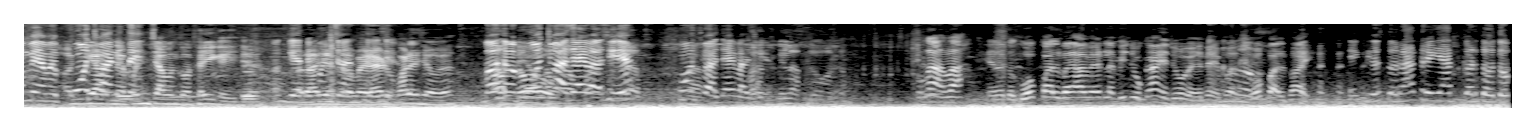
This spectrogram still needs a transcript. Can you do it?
અમે હવે પહોંચવાની થઈ પંચાવન તો થઈ ગઈ છે. અગિયાર ને પંચાવન પાડે છે હવે. બસ હવે પહોંચવા જ આવ્યા છીએ. પહોંચવા જ આવ્યા છીએ. વાહ વાહ. એને તો ગોપાલભાઈ આવે એટલે બીજું કાંઈ જોવે નહીં બસ ગોપાલભાઈ. એક દિવસ તો રાત્રે યાદ કરતો હતો.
